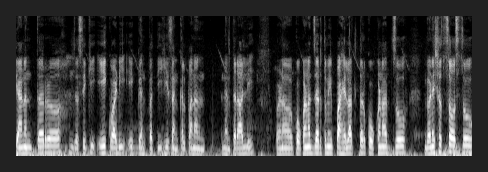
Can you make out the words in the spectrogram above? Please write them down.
त्यानंतर जसे की एक वाडी एक गणपती ही संकल्पना नंतर आली. पण कोकणात जर तुम्ही पाहिलात तर कोकणात जो गणेशोत्सव असतो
